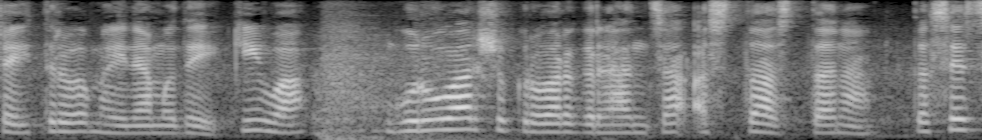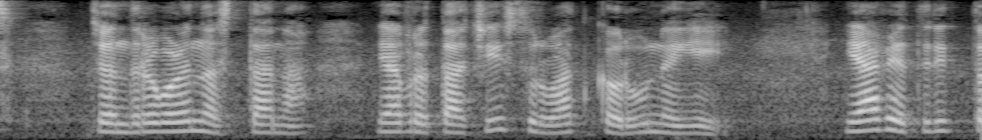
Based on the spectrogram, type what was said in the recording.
चैत्र महिन्यामध्ये किंवा गुरुवार शुक्रवार ग्रहांचा अस्त असताना तसेच चंद्रवळ नसताना या व्रताची सुरुवात करू नये. या व्यतिरिक्त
